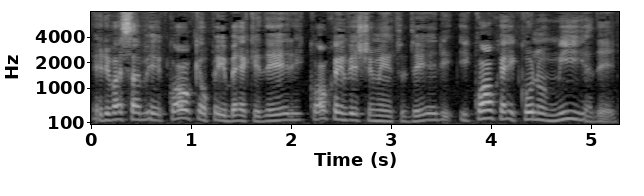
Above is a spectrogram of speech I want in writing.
ele vai saber qual que é o payback dele, qual que é o investimento dele e qual que é a economia dele.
